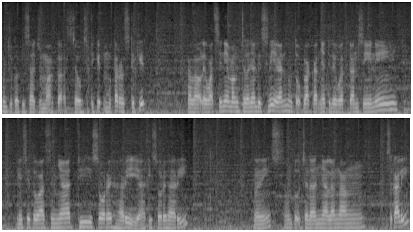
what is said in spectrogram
pun juga bisa, cuma agak jauh sedikit, muter sedikit. Kalau lewat sini emang jalannya di sini ya kan untuk plakatnya dilewatkan sini. Ini situasinya di sore hari ya, di sore hari. Nah, ini untuk jalannya lengang sekali.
